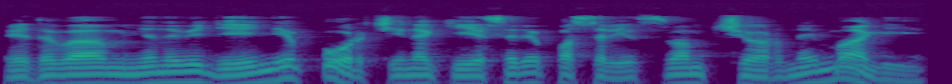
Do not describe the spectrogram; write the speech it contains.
это вам не наведение порчи на кесаря посредством черной магии.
